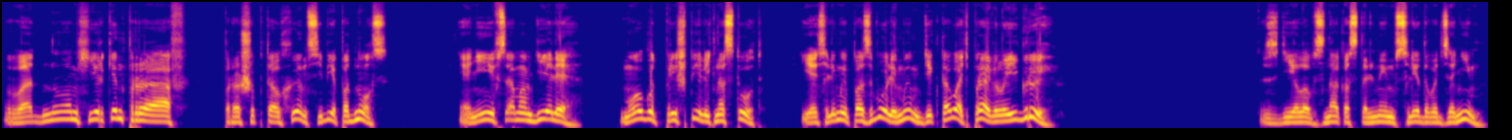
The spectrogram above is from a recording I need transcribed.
«В одном Хиркин прав», — прошептал Хэн себе под нос. «Они в самом деле могут пришпилить нас тут, если мы позволим им диктовать правила игры». Сделав знак остальным следовать за ним,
